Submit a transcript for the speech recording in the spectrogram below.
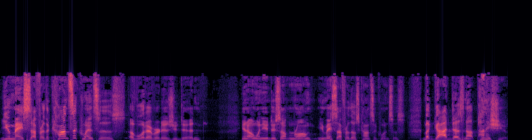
you may suffer the consequences of whatever it is you did. You know, when you do something wrong, you may suffer those consequences. But God does not punish you.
